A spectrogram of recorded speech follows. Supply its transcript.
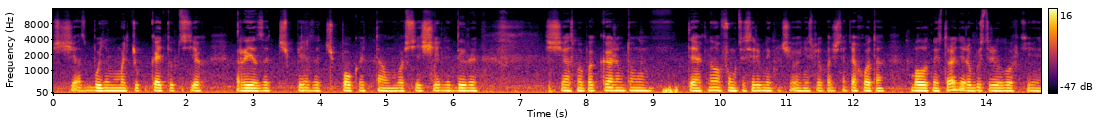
Сейчас будем матюкать тут всех, резать, чпезать, чпокать там во все щели, дыры. Сейчас мы покажем тому. Так, новая функция серебряных ключевых, не успел прочитать. Охота. Болотные страдеры, быстрые ловкие.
